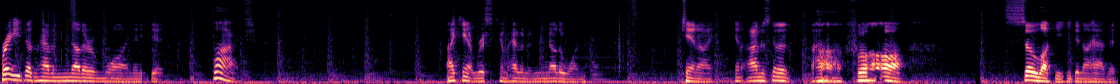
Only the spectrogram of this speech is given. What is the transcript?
pray he doesn't have another one, and he did. Fudge! I can't risk him having another one. Can I? Can I'm just gonna... Oh, oh. So lucky he did not have it.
